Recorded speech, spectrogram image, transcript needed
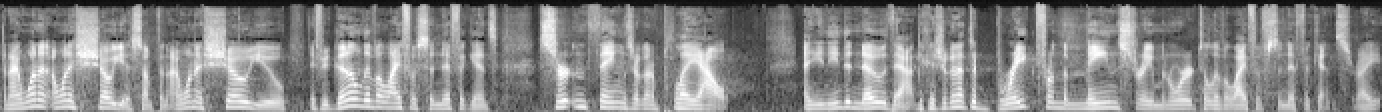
And I want to I wanna show you something. I want to show you if you're going to live a life of significance, certain things are going to play out. And you need to know that because you're going to have to break from the mainstream in order to live a life of significance, right?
